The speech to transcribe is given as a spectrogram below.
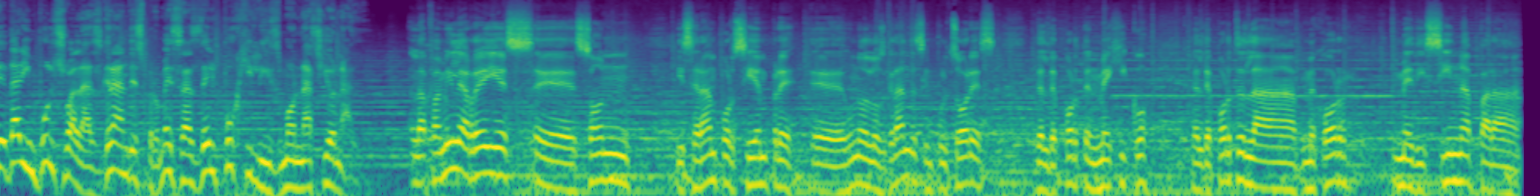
de dar impulso a las grandes promesas del pugilismo nacional. La familia Reyes eh, son y serán por siempre eh, uno de los grandes impulsores del deporte en México. El deporte es la mejor medicina para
